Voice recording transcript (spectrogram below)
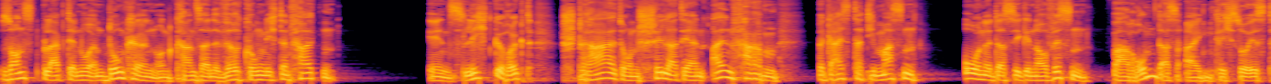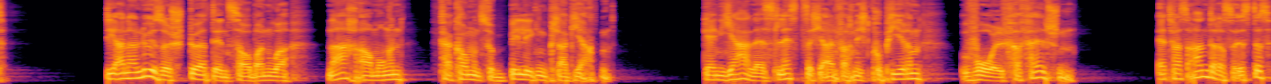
sonst bleibt er nur im Dunkeln und kann seine Wirkung nicht entfalten. Ins Licht gerückt, strahlt und schillert er in allen Farben, begeistert die Massen, ohne dass sie genau wissen, warum das eigentlich so ist. Die Analyse stört den Zauber nur, Nachahmungen verkommen zu billigen Plagiaten. Geniales lässt sich einfach nicht kopieren, wohl verfälschen. Etwas anderes ist es,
